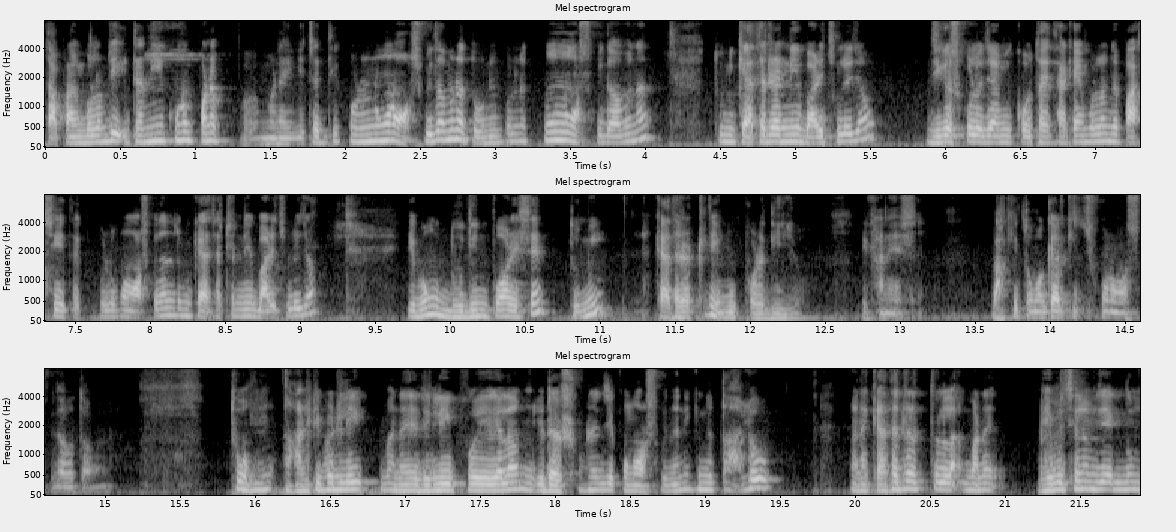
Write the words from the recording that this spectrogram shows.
তারপর আমি বললাম যে এটা নিয়ে কোনো মানে মানে এটা দিয়ে কোনো কোনো অসুবিধা হবে না তো? উনি বললেন, কোনো অসুবিধা হবে না। তুমি ক্যাথেটার নিয়ে বাড়ি চলে যাও। জিজ্ঞেস করল যে আমি কোথায় থাকি? আমি বললাম যে পাশেই থাকি। বলল, কোনো অসুবিধা তুমি ক্যাথেটার নিয়ে বাড়ি চলে যাও এবং দুদিন পর এসে তুমি ক্যাথেটারটা রিমুভ করে দিয়ে যাও এখানে এসে। বাকি তোমাকে আর কিছু কোনো অসুবিধা হতে হবে না। তো আলটিমেটলি মানে রিলিফ হয়ে গেলাম, এটা শুনে যে কোনো অসুবিধা নেই, কিন্তু তাহলেও মানে ক্যাথেটার ক্যাথেটারটা মানে ভেবেছিলাম যে একদম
